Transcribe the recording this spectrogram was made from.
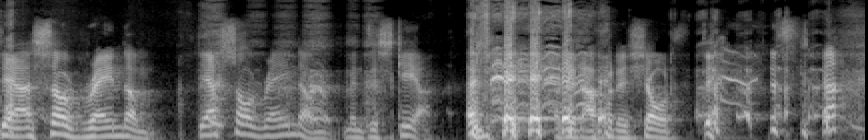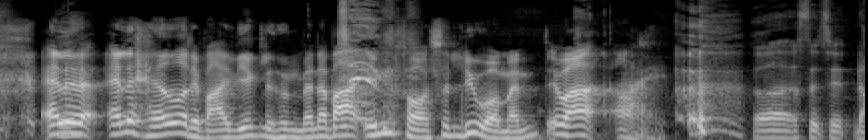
det er så random. Det er så random, men det sker. og det er derfor, det er sjovt. alle, alle hader det bare i virkeligheden. Man er bare indenfor, så lyver man. Det var... Ej. Nå,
